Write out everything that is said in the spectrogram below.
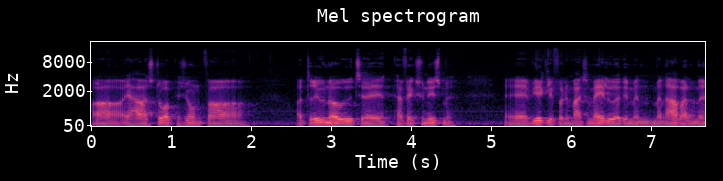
og jeg har også stor passion for at, at drive noget ud til perfektionisme. Øh, virkelig få det maksimale ud af det, man, man arbejder med.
